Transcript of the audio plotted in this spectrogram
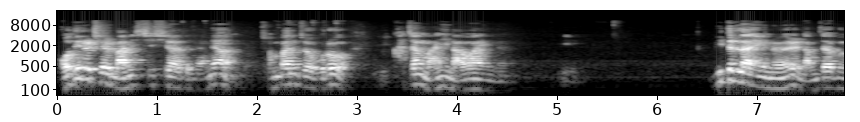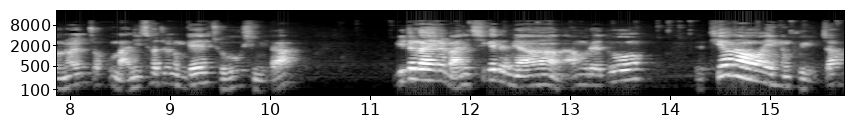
어디를 제일 많이 치셔야 되냐면 전반적으로 가장 많이 나와 있는 미들라인을 남자분은 조금 많이 쳐주는 게 좋으십니다. 미들라인을 많이 치게 되면 아무래도 튀어나와 있는 부위 있죠?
